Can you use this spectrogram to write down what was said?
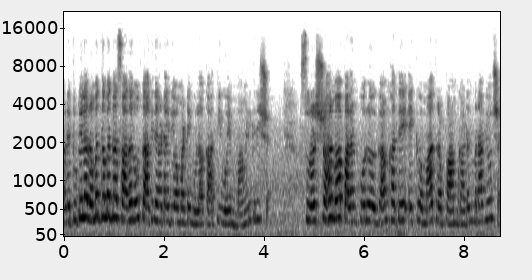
અને તૂટેલા રમતગમતના સાધનો તાકીદે હટાવી દેવા માટે મુલાકાતીઓએ માંગણી કરી છે. સુરત શહેરમાં પાલનપુર ગામ ખાતે એક માત્ર પામ ગાર્ડન બનાવ્યો છે.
